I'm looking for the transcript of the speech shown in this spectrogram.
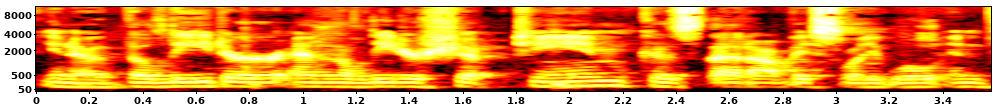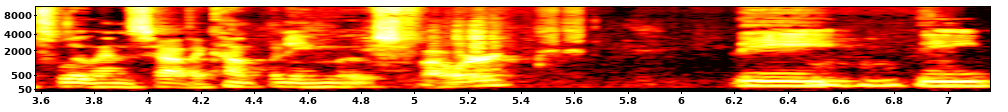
you know the leader and the leadership team because that obviously will influence how the company moves forward. The mm-hmm. the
